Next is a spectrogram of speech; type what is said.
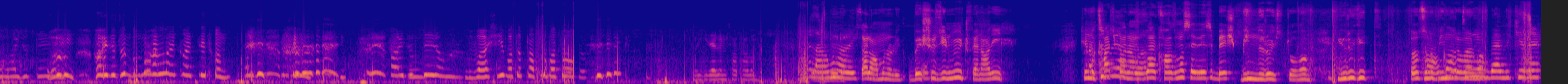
O haydut değil. Oğlum haydutun donu var lan kalpli don. haydut değil ama. Vahşi batı tatlı batı oldu. Gidelim satalım. Selamun aleyküm. Selamun aleyküm. 523 fena değil. Şimdi kaç paramız var? Kazma seviyesi 5000 lira istiyor lan. Yürü git. Ben sana 1000 Kanka lira hatırlıyorum vermem. ben bir kere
